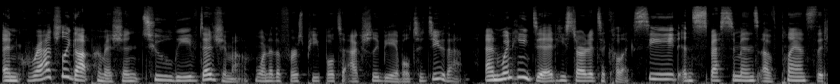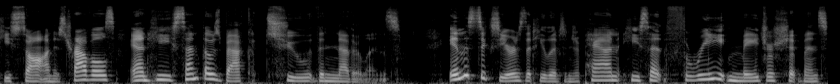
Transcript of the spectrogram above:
and gradually got permission to leave Dejima, one of the first people to actually be able to do that. And when he did, he started to collect seed and specimens of plants that he saw on his travels, and he sent those back to the Netherlands. In the six years that he lived in Japan, he sent three major shipments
